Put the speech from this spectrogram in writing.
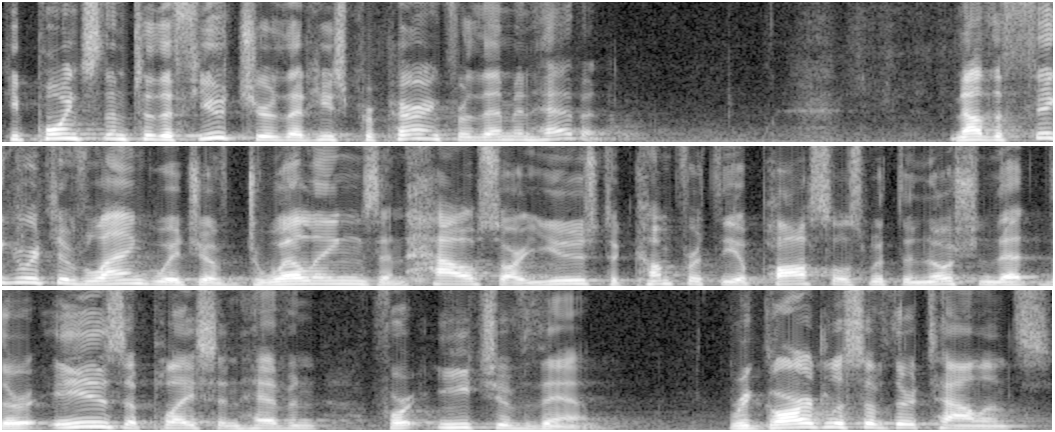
He points them to the future that he's preparing for them in heaven. Now the figurative language of dwellings and house are used to comfort the apostles with the notion that there is a place in heaven for each of them, regardless of their talents,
